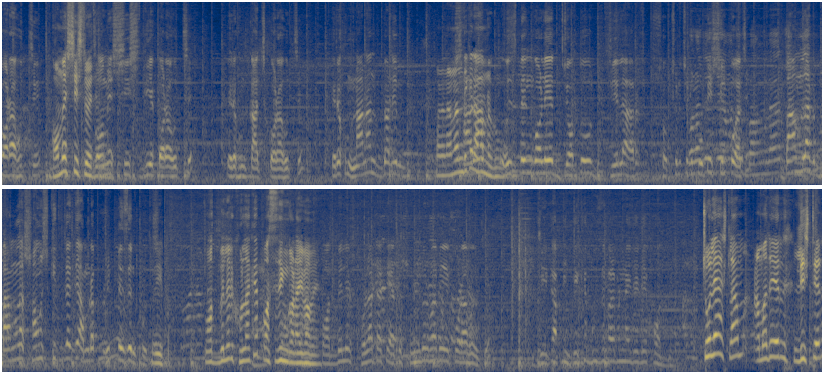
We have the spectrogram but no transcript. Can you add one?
করা হচ্ছে। গমের শীষ রয়েছে। গমের শীষ দিয়ে করা হচ্ছে। এরকম কাজ করা হচ্ছে। এরকম নানান মানে মানে নানান দিকে নানান রকম। ওয়েস্ট বেঙ্গলের যত জেলার সব ছোট ছোট কুটির শিল্প আছে বাংলার বাংলা সংস্কৃতিটাকে আমরা রিপ্রেজেন্ট করছি। পদবেলের খোলাকে প্রসেসিং করা এইভাবে। পদ্মেলের খোলাটাকে এত সুন্দরভাবে এ করা হয়েছে। আপনি দেখে বুঝতে পারবেন না যে পদ্মেল চলে আসলাম আমাদের লিস্টের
